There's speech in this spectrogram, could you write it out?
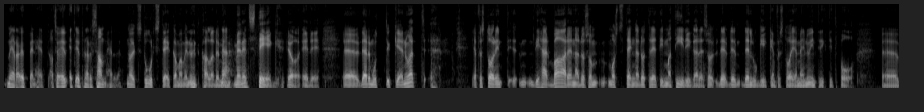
mera öppenhet, alltså ett öppnare samhälle. Nå, ett stort steg kan man väl inte kalla det, men, men ett steg ja, är det. Eh, däremot tycker jag nu att eh, jag förstår inte de här barerna då som måste stänga då tre timmar tidigare, så det, det, den logiken förstår jag mig nu inte riktigt på. Eh,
